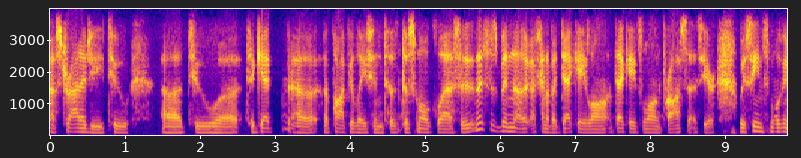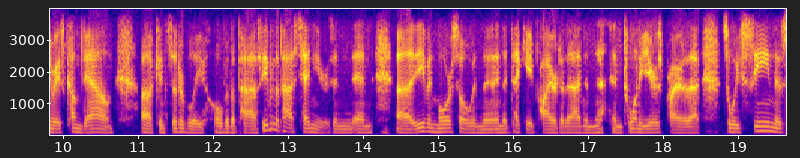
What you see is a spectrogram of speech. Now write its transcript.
uh, strategy to uh, to uh, to get uh, the population to, to smoke less. And This has been a, a, kind of a decade long decades long process here. We've seen smoking rates come down uh, considerably over the past even the past ten years, and and uh, even more so in the in the decade prior to that, and and 20 years prior to that. So we've seen this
